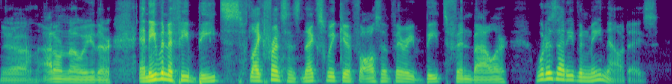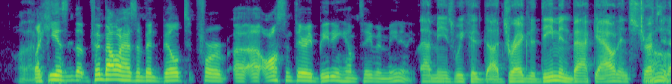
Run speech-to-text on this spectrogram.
Yeah, I don't know either. And even if he beats, like for instance, next week, if Austin Theory beats Finn Balor, what does that even mean nowadays? Well, Like he has the Finn Balor hasn't been built for uh, Austin Theory beating him to even mean anything. that means we could uh, drag the demon back out and stretch it Oh,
